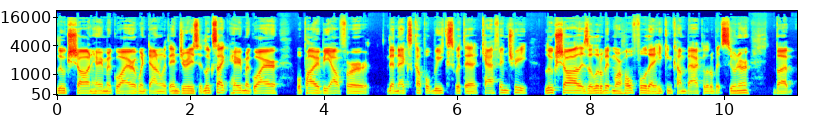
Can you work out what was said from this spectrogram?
Luke Shaw and Harry Maguire went down with injuries. It looks like Harry Maguire will probably be out for the next couple weeks with the calf injury. Luke Shaw is a little bit more hopeful that he can come back a little bit sooner, but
